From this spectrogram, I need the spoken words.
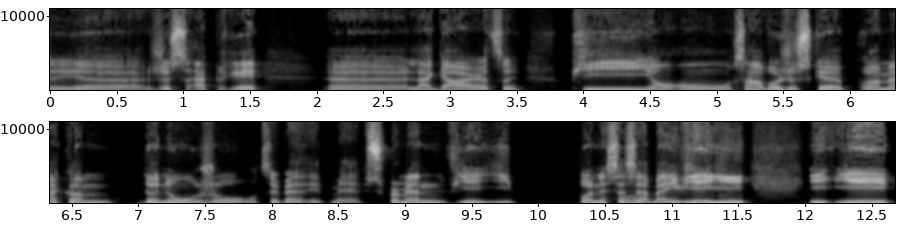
euh, juste après la guerre, tu sais. Puis on, s'en va jusque probablement comme de nos jours, sais, mais Superman vieillit pas nécessairement. Ben, il vieillit. Il, est,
